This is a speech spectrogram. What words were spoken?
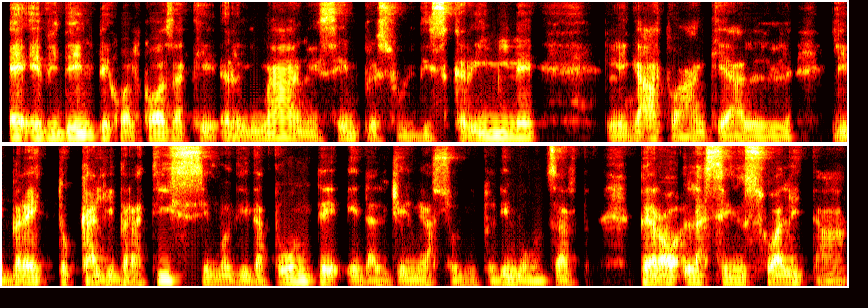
È evidente qualcosa che rimane sempre sul discrimine legato anche al libretto calibratissimo di Da Ponte e dal genio assoluto di Mozart, però la sensualità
